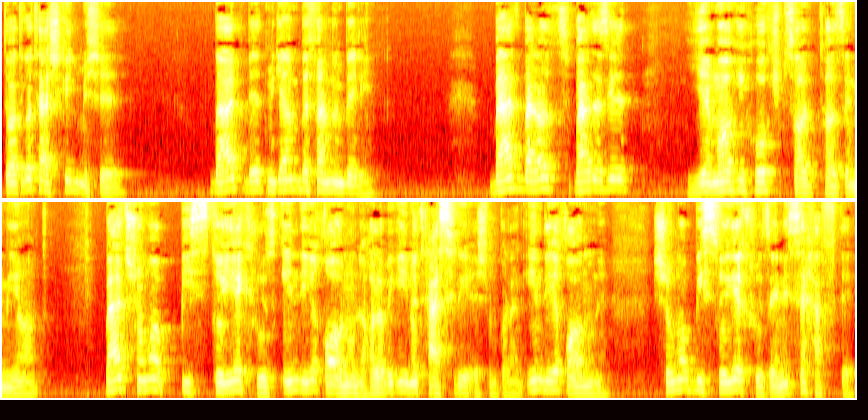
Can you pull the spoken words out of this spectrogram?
دادگاه تشکیل میشه. بعد بهت میگم بفهمین برین بعد برات بعد از یه یه ماهی حکم تازه میاد. بعد شما 21 روز این دیگه قانونه. حالا بگی اینو تسریعش می‌کنن. این دیگه قانونه. شما 21 روز یعنی سه هفته.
